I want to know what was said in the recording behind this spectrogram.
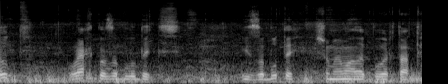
Тут легко заблудитись і забути, що ми мали повертати.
